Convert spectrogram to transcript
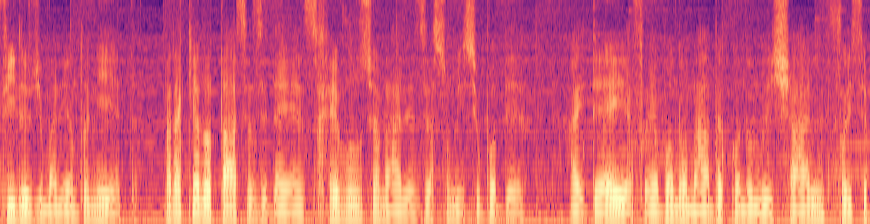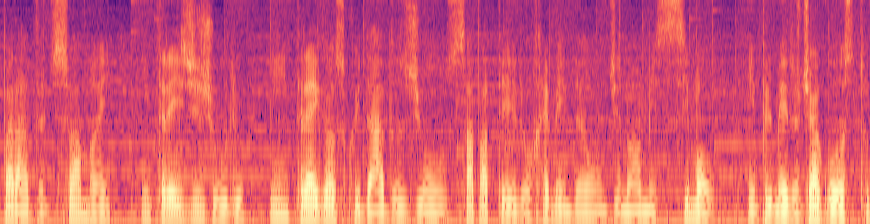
filho de Maria Antonieta, para que adotasse as ideias revolucionárias e assumisse o poder. A ideia foi abandonada quando Louis Charles foi separado de sua mãe em 3 de julho e entregue aos cuidados de um sapateiro remendão de nome Simon. Em 1 de agosto,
